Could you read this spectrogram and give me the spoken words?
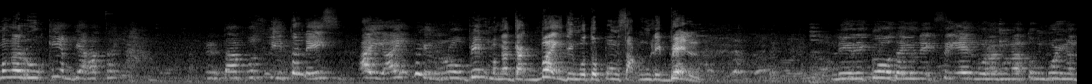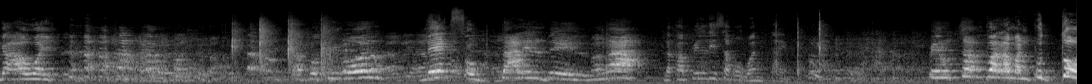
Mga rookie ang gihatay. Tapos Little Ace, ay ay dayon Robin, mga gagbay di mo tupong sa akong level. Liriko dayon XCN murag mga tumboy nga gaaway. Tapos si Ron, Lex o Daryl Dale, mga nakapildis ako one time. Pero tsamba raman pud to.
